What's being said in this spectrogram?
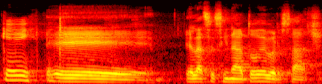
¿Qué viste? eh, el asesinato de Versace.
